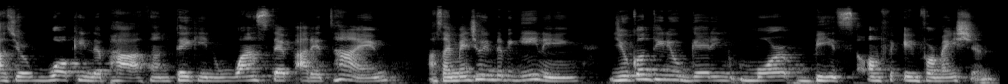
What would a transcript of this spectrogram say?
as you're walking the path and taking one step at a time. As I mentioned in the beginning, you continue getting more bits of information.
